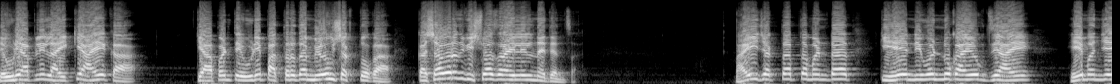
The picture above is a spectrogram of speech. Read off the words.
तेवढी आपली लायकी आहे का? की आपण तेवढी पात्रता मिळवू शकतो का? कशावरच विश्वास राहिलेला नाही त्यांचा. भाई जगताप तर म्हणतात की हे निवडणूक आयोग जे आहे हे म्हणजे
